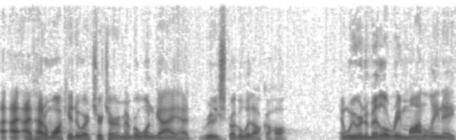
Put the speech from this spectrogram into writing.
I, have had them walk into our church. I remember one guy had really struggled with alcohol. And we were in the middle of remodeling a,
